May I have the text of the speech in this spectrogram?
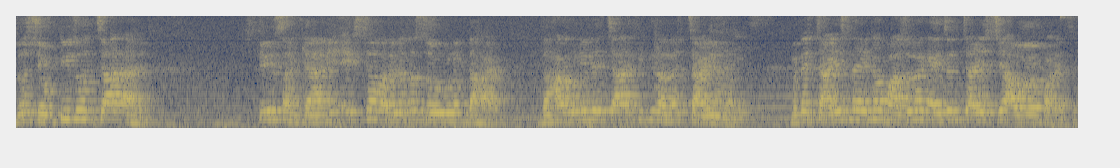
जो शेवटी जो चार आहे स्थिर संख्या आणि एक्सच्या वर्गाचा सहगुणक दहा आहे. दहा गुणिले चार किती झालं? चाळीस झालं. मग त्या चाळीसला एका बाजूला घ्यायचं चाळीसचे अवयव पाडायचे.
